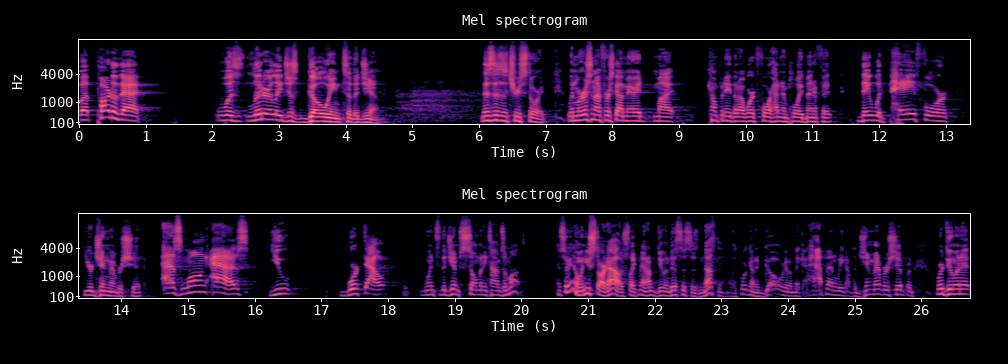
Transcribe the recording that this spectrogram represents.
But part of that was literally just going to the gym. this is a true story. When Marissa and I first got married, my company that I worked for had an employee benefit. They would pay for your gym membership as long as you worked out, went to the gym so many times a month. And so, you know, when you start out, it's like, man, I'm doing this. This is nothing. Like, we're going to go. We're going to make it happen. We got the gym membership and we're doing it.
